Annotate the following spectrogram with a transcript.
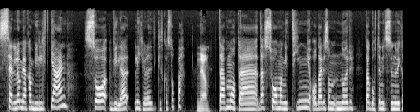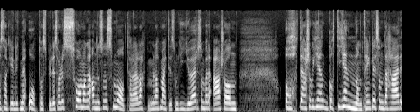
selv om jeg kan bli litt gæren, så vil jeg likevel at det ikke skal stoppe. Ja. Det er på en måte, det er så mange ting, og det er liksom når det har gått en liten stund og vi kan snakke litt mer åpne om spillet, så er det så mange andre sånne smådetaljer jeg har lagt, lagt merke til som de gjør, som bare er sånn Åh, det er så godt gjennomtenkt. liksom, Det her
